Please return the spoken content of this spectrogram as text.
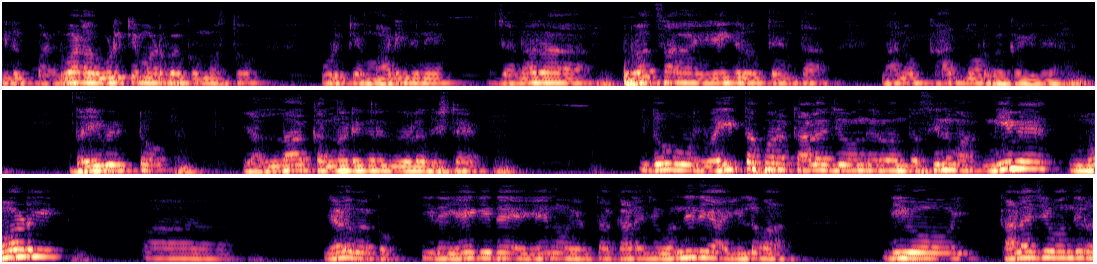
ಇದಕ್ಕೆ ಬಂಡವಾಳ ಹೂಡಿಕೆ ಮಾಡಬೇಕು ಅನ್ನಿಸ್ತು. ಹೂಡಿಕೆ ಮಾಡಿದ್ದೀನಿ. ಜನರ ಪ್ರೋತ್ಸಾಹ ಹೇಗಿರುತ್ತೆ ಅಂತ ನಾನು ಕಾದು ನೋಡಬೇಕಾಗಿದೆ. ದಯವಿಟ್ಟು ಎಲ್ಲ ಕನ್ನಡಿಗರಿಗೂ ಹೇಳೋದಿಷ್ಟೇ. ಇದು ರೈತ ಪರ ಕಾಳಜಿ ಹೊಂದಿರುವಂಥ ಸಿನಿಮಾ. ನೀವೇ ನೋಡಿ ಹೇಳಬೇಕು. ಇದು ಹೇಗಿದೆ, ಏನು ಎತ್ತ ಕಾಳಜಿ ಹೊಂದಿದೆಯಾ, ಇಲ್ವಾ? ನೀವು ಕಾಳಜಿ ಹೊಂದಿರೋ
